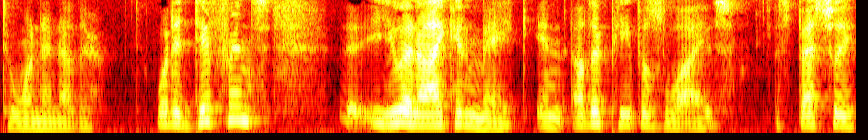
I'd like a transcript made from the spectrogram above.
to one another. What a difference uh, you and I can make in other people's lives, especially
